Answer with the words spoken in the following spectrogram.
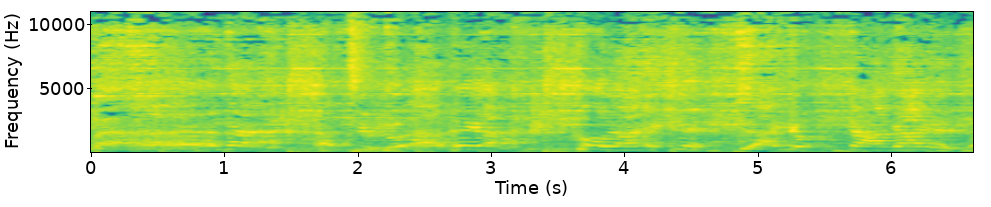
バーナー熱の雨がこらえきれ太陽輝いた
